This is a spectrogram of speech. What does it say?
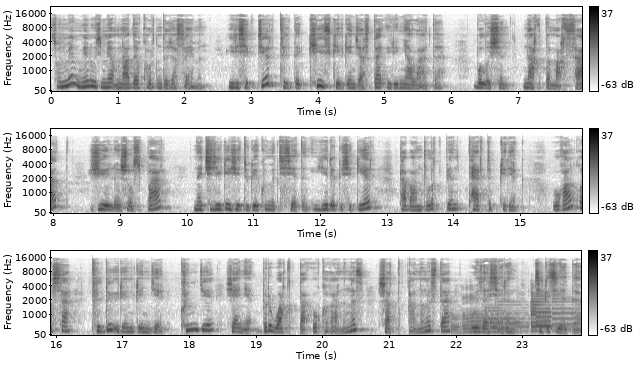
Сонымен мен өзіме мынадай қорытынды жасаймын. Ересектер тілді кез келген жаста үйрене алады. Бұл үшін нақты мақсат жүйелі жоспар нәтижеге жетуге көмектесетін ерік жігер табандылық пен тәртіп керек. Оған қоса тілді үйренгенде күнде және бір уақытта оқығаныңыз жаттыққаныңыз да өз әсерін тигізеді.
